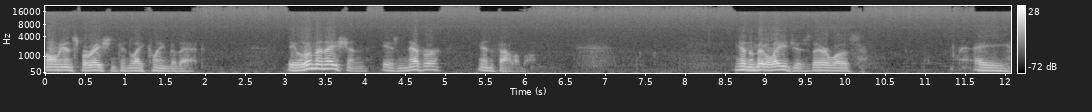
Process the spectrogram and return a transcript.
Only inspiration can lay claim to that. Illumination is never infallible. In the Middle Ages, there was a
